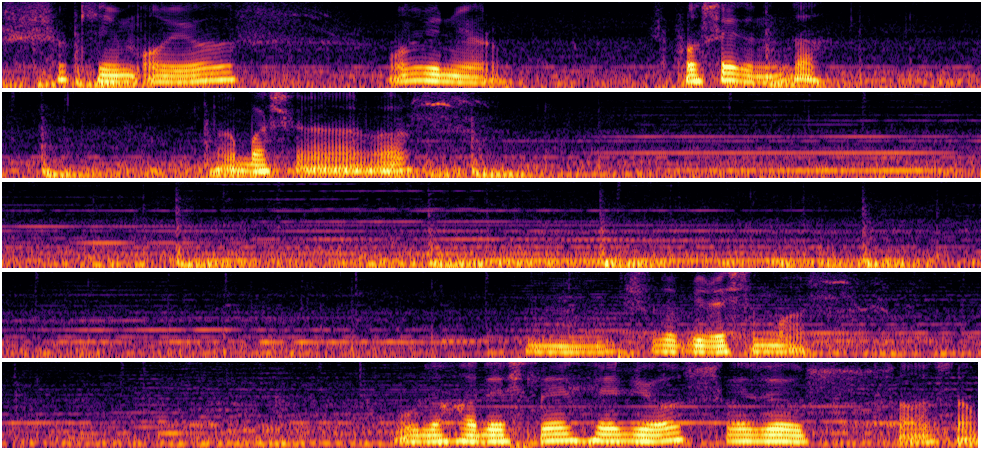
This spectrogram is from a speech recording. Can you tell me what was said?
Şu kim oluyor? Onu bilmiyorum. Şu Poseidon'un da. Başka neler var? Şurada bir resim var. Burada Hades'le Helios ve Zeus sanırsam.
